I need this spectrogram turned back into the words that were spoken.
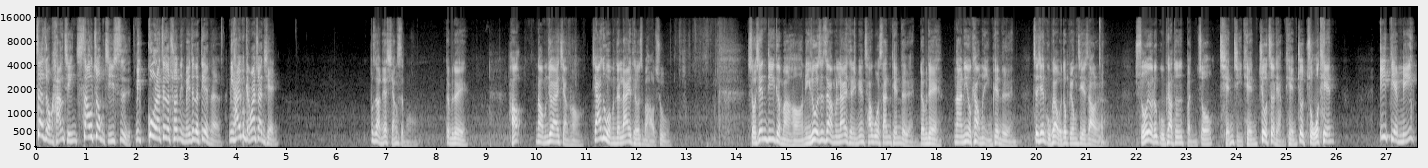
这种行情稍纵即逝。你过了这个村，你没这个店了，你还不赶快赚钱？不知道你在想什么，对不对？好，那我们就来讲哈，加入我们的 Light 有什么好处？首先，第一个嘛，哈，你如果是在我们 Light 里面超过三天的人，对不对？那你有看我们影片的人，这些股票我都不用介绍了。所有的股票都是本周前几天，就这两天，就昨天一点名，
